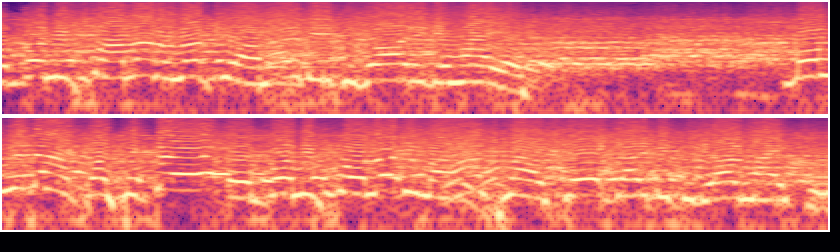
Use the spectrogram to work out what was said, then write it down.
ògo ni fún ọlọ́run lókè ọ̀rọ̀. Glory be to God in the highest. mo wí lẹ́ẹ̀kan sí pé ògo ni fún olódùmarè. More I say, glory be to the Almighty.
